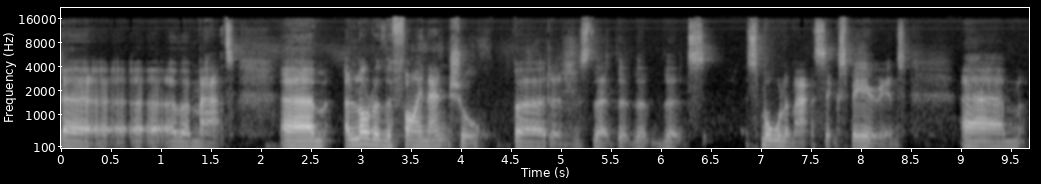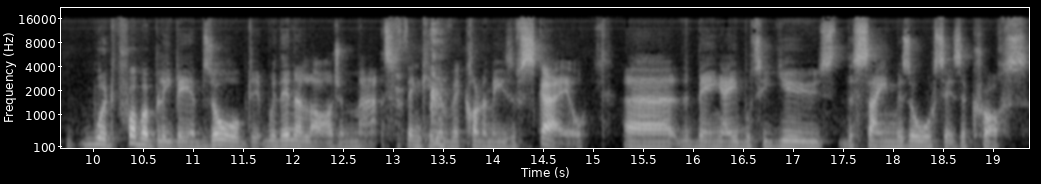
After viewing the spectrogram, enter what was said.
uh, of a mat, um, a lot of the financial burdens that that, that, that smaller mats experience um, would probably be absorbed within a larger mat, thinking of economies of scale, uh, being able to use the same resources across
